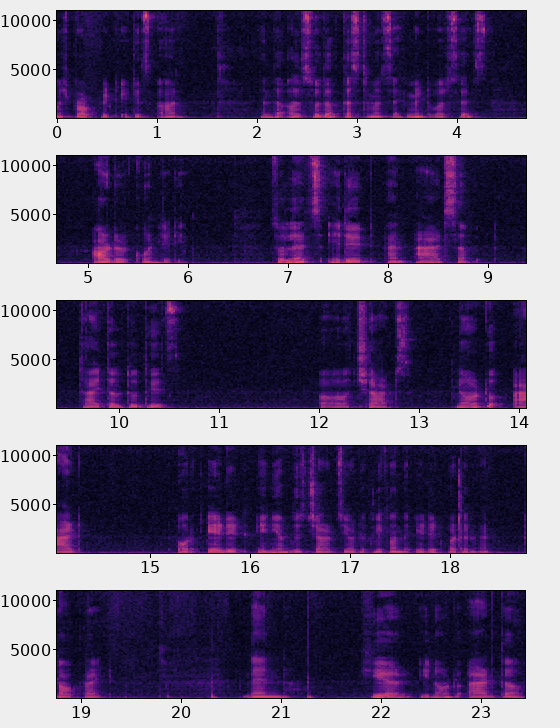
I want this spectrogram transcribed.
much profit it is earned and the also the customer segment versus order quantity so let's edit and add some title to this uh, charts. In order to add or edit any of these charts you have to click on the edit button at top right. Then here in order to add the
